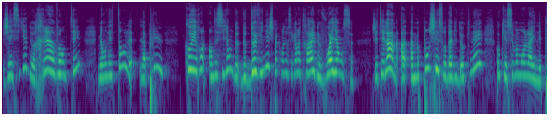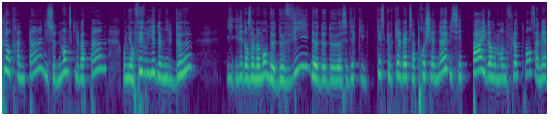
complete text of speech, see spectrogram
j'ai essayé de réinventer, mais en étant la, plus cohérente, en essayant de, de deviner, je ne sais pas comment dire, c'est comme un travail de voyance. J'étais là à, me pencher sur David Hockney. Ok, ce moment-là, il n'est plus en train de peindre, il se demande ce qu'il va peindre. On est en février 2002. Il, est dans un moment de, vide, de, à se dire qu'est-ce que, quelle va être sa prochaine œuvre. Il ne sait pas, il est dans un moment de flottement. Sa mère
